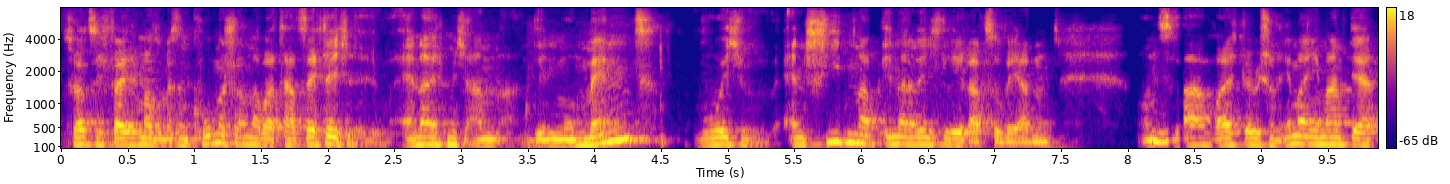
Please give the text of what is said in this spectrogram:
Das hört sich vielleicht immer so ein bisschen komisch an, aber tatsächlich erinnere ich mich an den Moment, wo ich entschieden habe, innerlich Lehrer zu werden. Und mhm. zwar war ich, glaube ich, schon immer jemand, der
